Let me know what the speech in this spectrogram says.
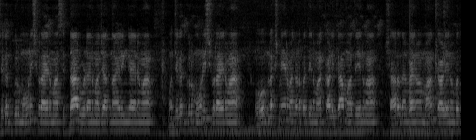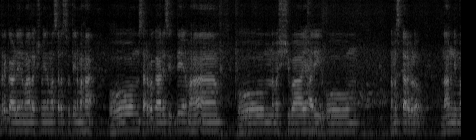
ಜಗದ್ಗುರು ಮೌನೇಶ್ವರಾಯ ನಮಃ. ಸಿದ್ಧಾರೂಢ ನಮಃ. ಜಾತ್ನಾಗಲಿಂಗಾಯ ನಮಃ. ಜಗದ್ಗುರು ಮೌನೇಶ್ವರಾಯ ನಮಃ. ಓಂ ಲಕ್ಷ್ಮೀ ನಮಃ. ಗಣಪತಿ ನಮಃ. ಕಾಳಿಕಾ ಮಾತೆ ನಮಃ. ಶಾರದಾಂಬಾಯ ನಮಃ. ಮಾಂಕಾಳಿ ನಮಃ. ಭದ್ರಕಾಳಿ ನಮಃ. ಲಕ್ಷ್ಮೀ ನಮಃ. ಸರಸ್ವತಿ ನಮಃ. ಓಂ ಸರ್ವಕಾರ್ಯ ಸಿದ್ಧೇ ನಮಃ. ಓಂ ನಮಃ ಶಿವಾಯ. ಹರಿ ಓಂ. ನಮಸ್ಕಾರಗಳು. ನಾನು ನಿಮ್ಮ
